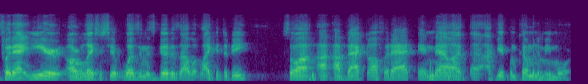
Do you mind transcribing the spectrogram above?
for that year our relationship wasn't as good as I would like it to be. So I, I, I backed off of that, and now I I get them coming to me more.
